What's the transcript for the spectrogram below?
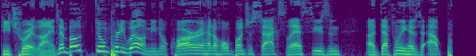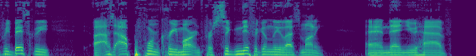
Detroit Lions, and both doing pretty well. I mean, Okwara had a whole bunch of sacks last season. Uh, definitely has outperformed, basically uh, has outperformed Kareem Martin for significantly less money. And then you have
